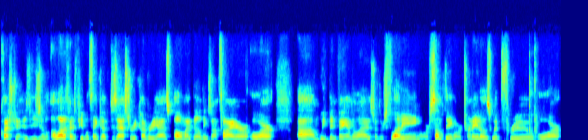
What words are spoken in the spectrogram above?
question. Is, is you know, a lot of times people think of disaster recovery as, oh, my building's on fire, or um, we've been vandalized, or there's flooding, or something, or tornadoes whipped through, or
